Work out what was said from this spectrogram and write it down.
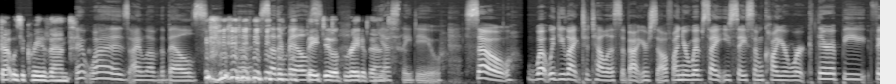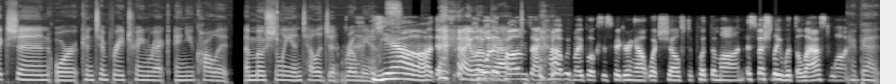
That was a great event. It was. I love the bells. The Southern Bells. They do a great event. Yes, they do. So, what would you like to tell us about yourself? On your website, you say some call your work therapy, fiction, or contemporary train wreck, and you call it emotionally intelligent romance. Yeah, that's I love one that. of the problems I have with my books is figuring out what shelf to put them on, especially with the last one. I bet.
